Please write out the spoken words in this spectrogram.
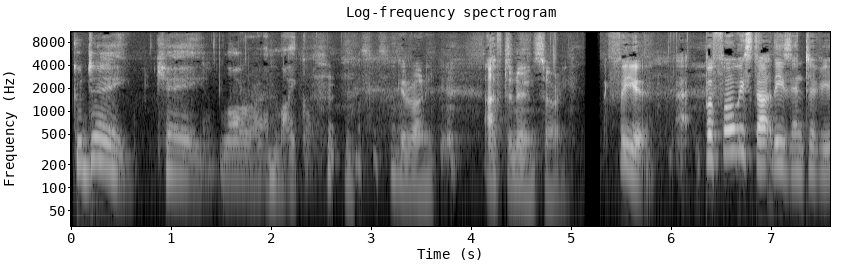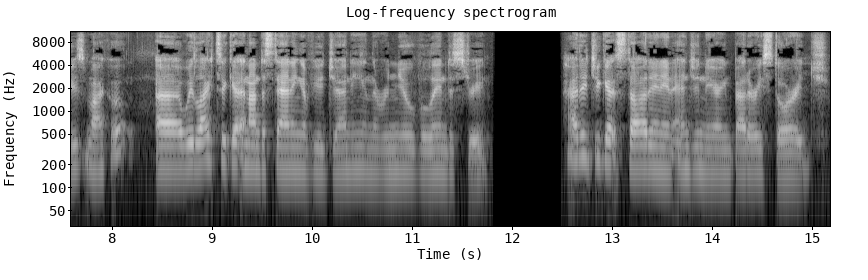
Good day, Kay, Laura, and Michael. Good morning. Afternoon, sorry. For you. Before we start these interviews, Michael, uh, we'd like to get an understanding of your journey in the renewable industry. How did you get started in engineering battery storage?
